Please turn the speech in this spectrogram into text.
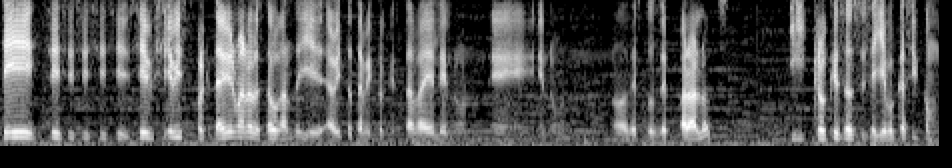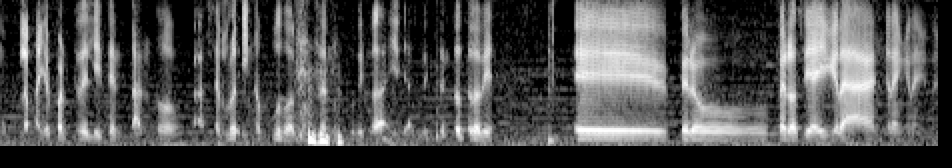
Sí, sí, sí, sí, sí, sí, sí, he- sí he visto, porque también mi hermano lo está jugando y eh, ahorita también creo que estaba él en un, eh, en un- uno de estos de Paralox. Y creo que eso sí se llevó casi como la mayor parte del día intentando hacerlo y no pudo, ¿no? O sea, no pudo, dijo, "Ay, ya lo intento otro día. Eh, pero, pero sí hay gran, gran, gran, gran,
